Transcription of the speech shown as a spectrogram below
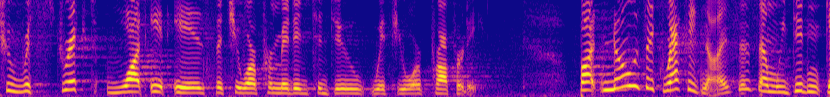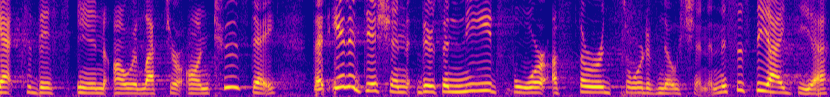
to restrict what it is that you are permitted to do with your property. But Nozick recognizes, and we didn't get to this in our lecture on Tuesday, that in addition, there's a need for a third sort of notion. And this is the idea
